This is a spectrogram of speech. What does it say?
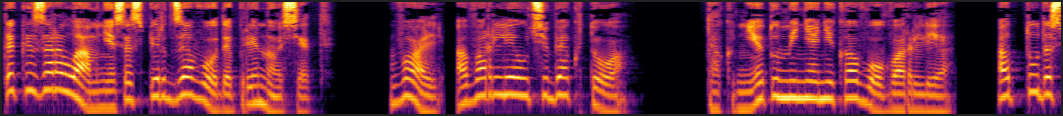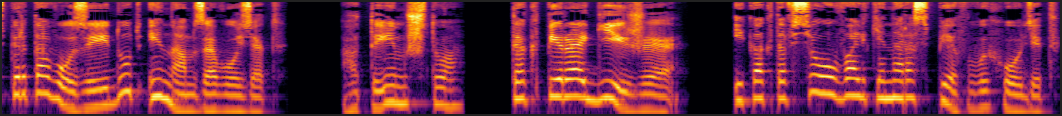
«Так из Орла мне со спиртзавода приносят». «Валь, а в Орле у тебя кто?» «Так нет у меня никого в Орле. Оттуда спиртовозы идут и нам завозят». «А ты им что?» «Так пироги же!» И как-то все у Вальки на распев выходит.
